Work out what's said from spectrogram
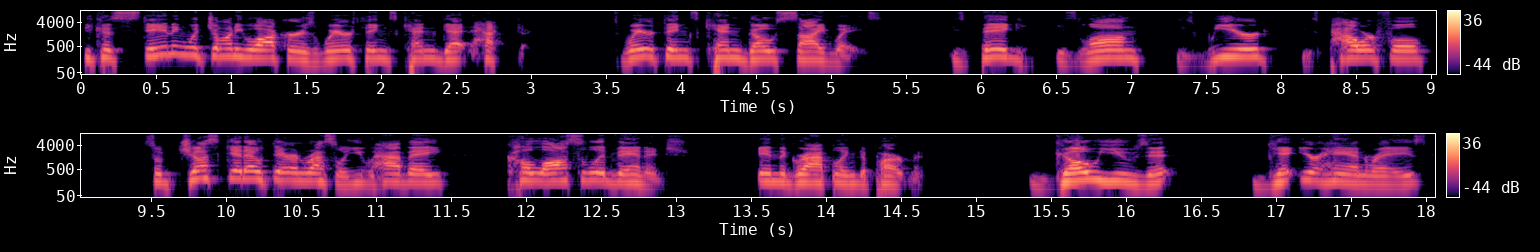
Because standing with Johnny Walker is where things can get hectic. It's where things can go sideways. He's big, he's long, he's weird, he's powerful. So just get out there and wrestle. You have a colossal advantage in the grappling department. Go use it get your hand raised,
